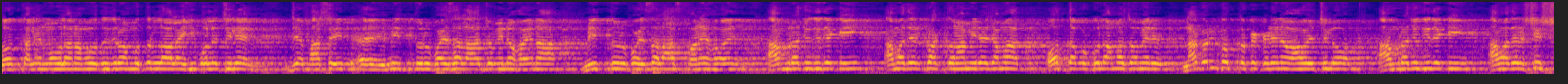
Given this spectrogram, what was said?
তৎকালীন মৌলানা মৌদুদ রহমতুল্লাহ আলহি বলেছিলেন যে ফাঁসির মৃত্যুর ফয়সালা জমিনে হয় না, মৃত্যুর ফয়সালা আসমানে হয়। আমরা যদি দেখি, আমাদের প্রাক্তন আমিরে জামাত, অধ্যাপক গুলাম আজমের নাগরিকত্বকে কেড়ে নেওয়া হয়েছিল। আমরা যদি দেখি, আমাদের শীর্ষ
